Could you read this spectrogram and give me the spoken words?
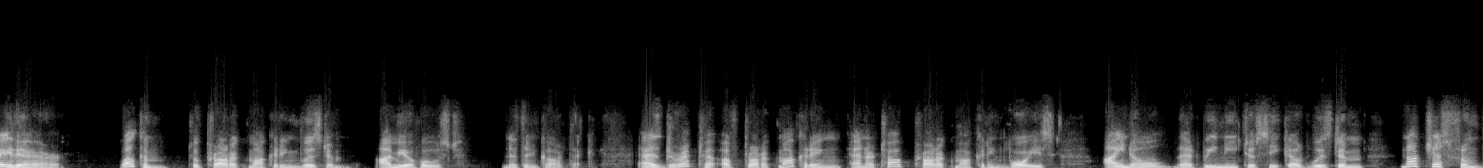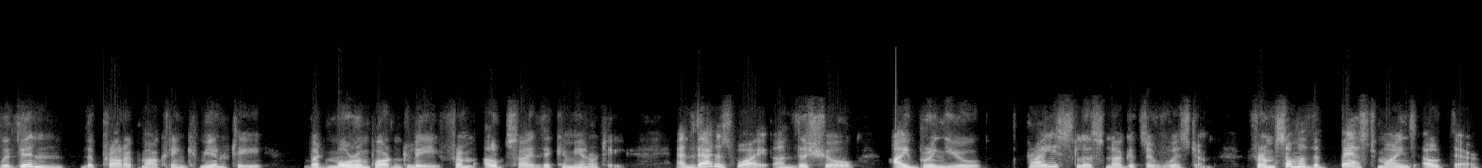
Hey there. Welcome to Product Marketing Wisdom. I'm your host, Nitin Kartik. As Director of Product Marketing and a top product marketing voice, I know that we need to seek out wisdom not just from within the product marketing community, but more importantly, from outside the community. And that is why on this show, I bring you priceless nuggets of wisdom from some of the best minds out there.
